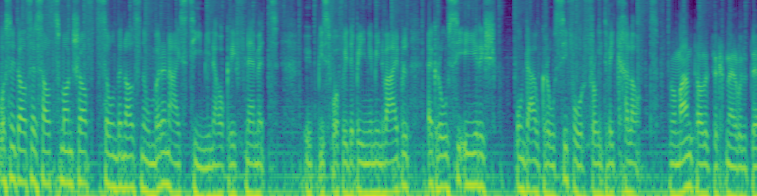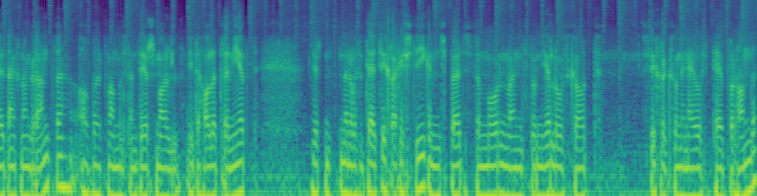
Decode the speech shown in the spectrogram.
das nicht als Ersatzmannschaft, sondern als Nummer 1 Team in Angriff nimmt. Etwas, was für Benjamin Weibel eine grosse Ehre ist und auch grosse Vorfreude wecken lässt. Im Moment hält sich die Nervosität eigentlich noch an Grenzen, aber wenn man dann das erste Mal in der Halle trainiert, wird die Nervosität sicher ein steigen und spätestens am Morgen, wenn das Turnier losgeht, ist sicher eine gesunde Nervosität vorhanden.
